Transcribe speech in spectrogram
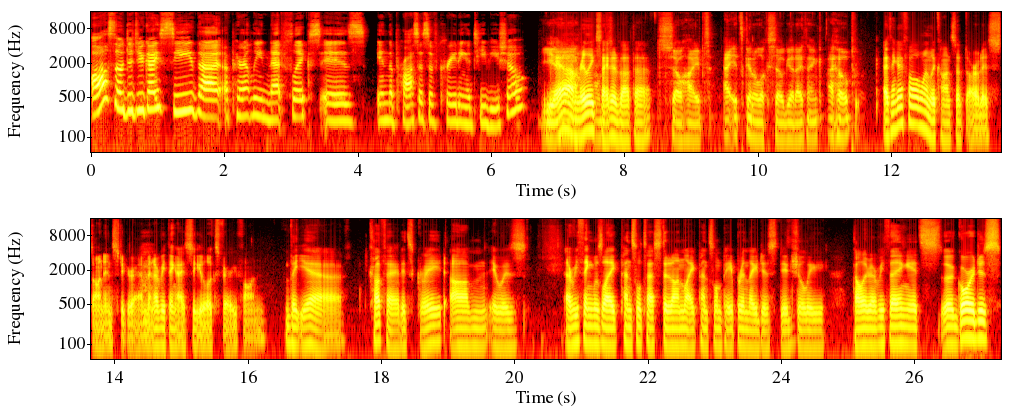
Also, did you guys see that apparently Netflix is in the process of creating a TV show? Yeah, I'm really I'm excited about that. So hyped! I, it's gonna look so good. I think. I hope. I think I follow one of the concept artists on Instagram, and everything I see looks very fun. But yeah, Cuphead, it's great. Um, it was everything was like pencil tested on like pencil and paper, and they just digitally colored everything. It's a gorgeous,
